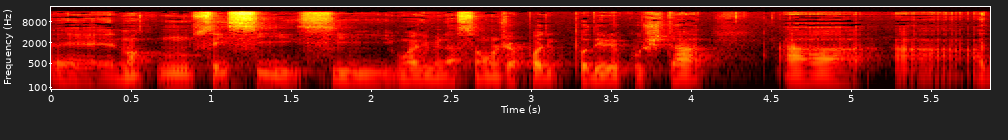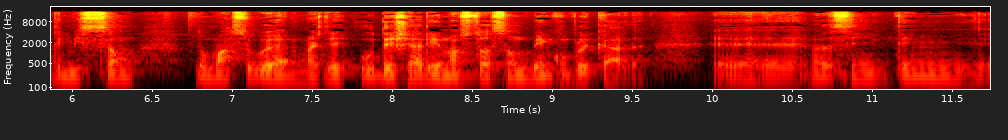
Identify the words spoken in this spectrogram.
é, não, não sei se, se uma eliminação já pode, poderia custar a, a, a demissão do Márcio Goiano, mas de, o deixaria numa situação bem complicada. É, mas assim, tem,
